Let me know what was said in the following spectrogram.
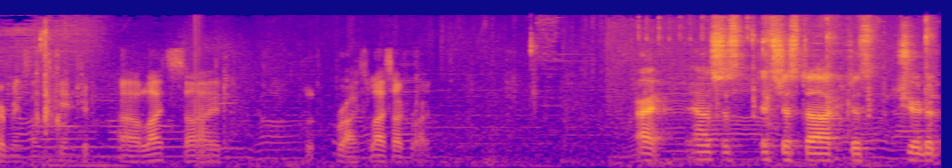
Urban's on skin, uh, light side, right, light side right. Alright, now it's just it's just dark. Just shoot it.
